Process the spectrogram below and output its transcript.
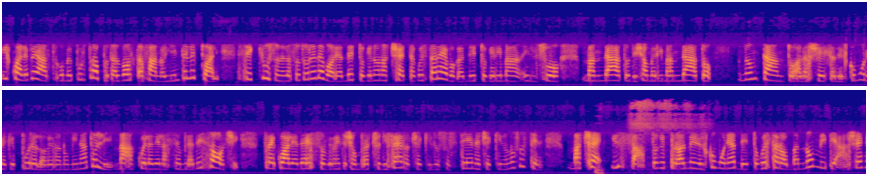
il quale peraltro come purtroppo talvolta fanno gli intellettuali si è chiuso nella sua torre d'avorio, ha detto che non accetta questa revoca, ha detto che il suo mandato diciamo, è rimandato non tanto alla scelta del comune che pure lo aveva nominato lì, ma a quella dell'assemblea dei soci, tra i quali adesso ovviamente c'è un braccio di ferro, c'è chi lo sostiene, c'è chi non lo sostiene, ma c'è il fatto che però almeno il comune ha detto questa roba non mi piace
